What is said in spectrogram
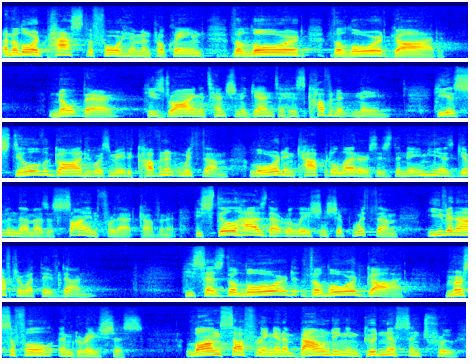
And the Lord passed before him and proclaimed, The Lord, the Lord God. Note there, he's drawing attention again to his covenant name. He is still the God who has made a covenant with them. Lord, in capital letters, is the name He has given them as a sign for that covenant. He still has that relationship with them, even after what they've done. He says, The Lord, the Lord God, merciful and gracious, long suffering and abounding in goodness and truth,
